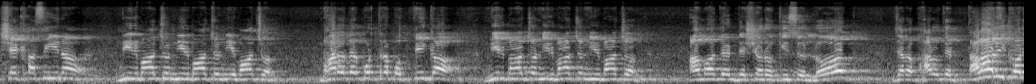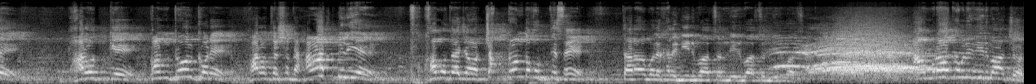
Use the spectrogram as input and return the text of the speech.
শেখ হাসিনা, নির্বাচন নির্বাচন নির্বাচন। ভারতের প্রত্যেকটা পত্রিকা, নির্বাচন নির্বাচন নির্বাচন। আমাদের দেশেরও কিছু লোক যারা ভারতের দালালি করে, ভারতকে কন্ট্রোল করে, ভারতের সাথে হাত মিলিয়ে ক্ষমতায় যাওয়ার চক্রান্ত করতেছে, তারা বলে খালি নির্বাচন নির্বাচন নির্বাচন। আমরাও তো বলি নির্বাচন।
